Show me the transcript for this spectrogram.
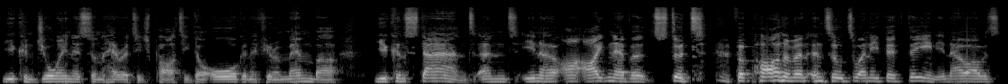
you can join us on heritageparty.org. And if you're a member, you can stand. And, you know, I, I never stood for Parliament until 2015. You know, I was,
